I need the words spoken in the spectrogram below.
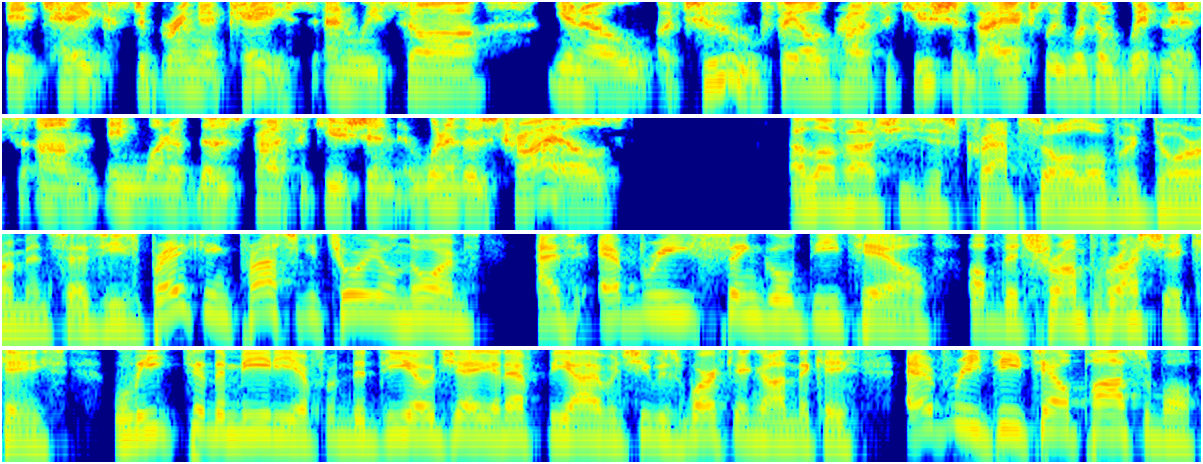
it takes to bring a case. And we saw, you know, two failed prosecutions. I actually was a witness um, in one of those prosecution, one of those trials I love how she just craps all over Durham and says he's breaking prosecutorial norms as every single detail of the Trump Russia case leaked to the media from the DOJ and FBI when she was working on the case. Every detail possible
